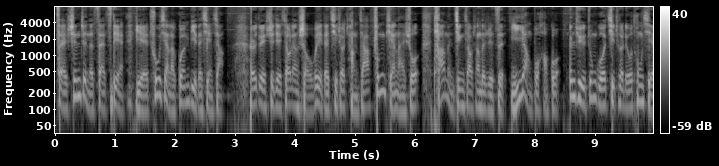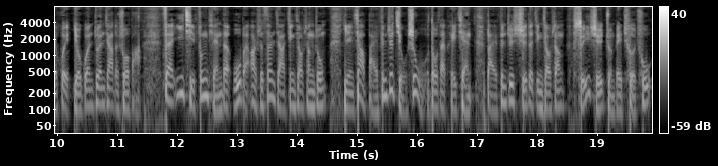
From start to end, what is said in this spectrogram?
在深圳的 4S 店也出现了关闭的现象，而对世界销量首位的汽车厂家丰田来说，他们经销商的日子一样不好过。根据中国汽车流通协会有关专家的说法，在一汽丰田的五百二十三家经销商中，眼下百分之九十五都在赔钱，百分之十的经销商随时准备撤出。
